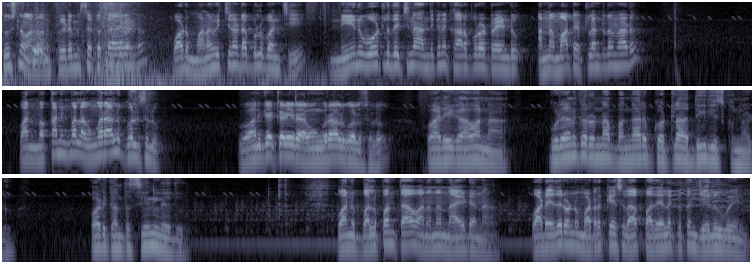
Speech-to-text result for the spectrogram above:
చూసినావా? మనకి ఫ్రీడమ్ ఇస్తే తయారండు? వాడు మనం ఇచ్చిన డబ్బులు పంచి నేను ఓట్లు తెచ్చినా అందుకనే కార్పొరేటర్ అయిండు అన్న మాట ఎట్లా అంటున్నాడు వాని మొక్కానికి మళ్ళీ ఉంగరాలు గొలుసులు. వానికెక్కడిరా ఉంగరాలు గొలుసులు? వాడి కావన్న గుడానికర్ ఉన్న బంగారపు కొట్ల అద్దెకి తీసుకున్నాడు. వాడికి అంత సీన్ లేదు. వాని బలుపంతా వానన్న నాయుడన్న. వాడేదో రెండు మర్డర్ కేసుల పదేళ్ళ క్రితం జైలుకు పోయిండు.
